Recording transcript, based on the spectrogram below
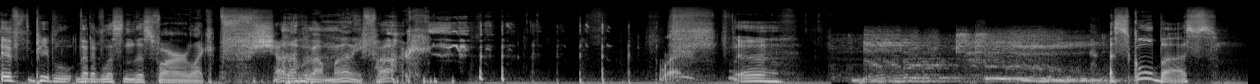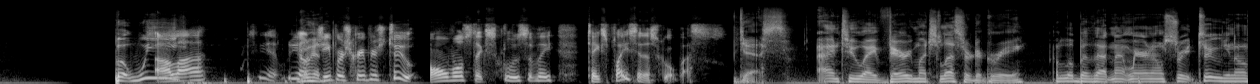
if people that have listened this far are like, shut up about money, fuck. Right. Uh, a school bus, but we. A la, you know. Jeepers Creepers 2 almost exclusively takes place in a school bus. Yes. And to a very much lesser degree, a little bit of that Nightmare on Elm Street too. You know what I'm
